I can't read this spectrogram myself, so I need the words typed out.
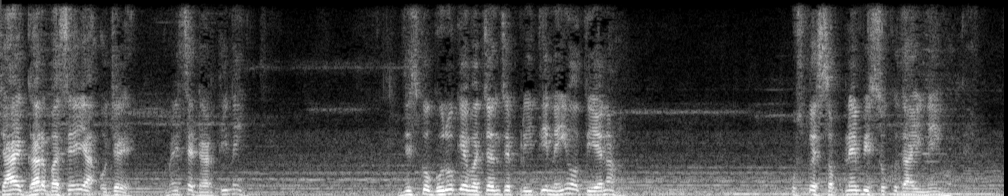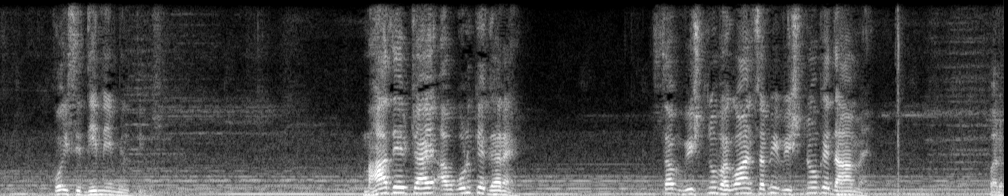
चाहे घर बसे या उजरे मैं इससे डरती नहीं। जिसको गुरु के वचन से प्रीति नहीं होती है ना उसके सपने भी सुखदायी नहीं होते। कोई सिद्धि नहीं मिलती उसको। महादेव चाहे अवगुण के घर हैं, सब विष्णु भगवान सभी विष्णु के धाम हैं। पर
